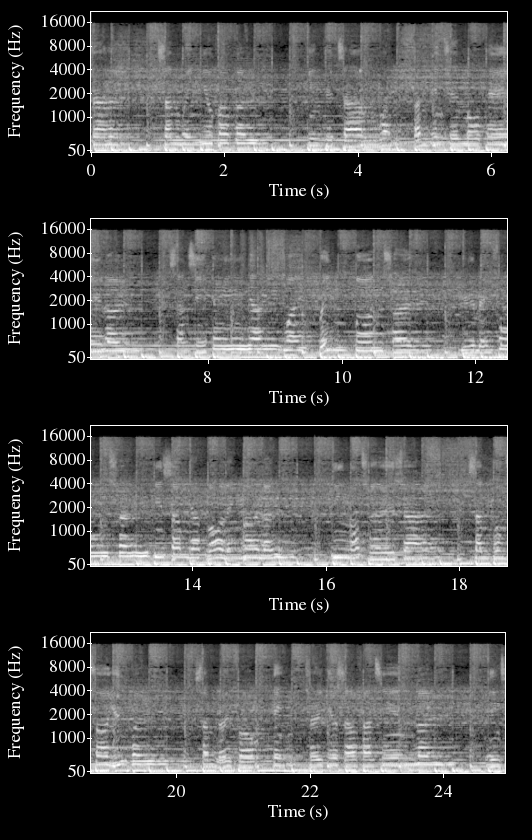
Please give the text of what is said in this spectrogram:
着，神永耀扩举，坚决站位，奋拼全无疲累。神是被恩惠永伴随，如微风吹，遍渗入我灵爱里，见我随着，神同在远去，心里复兴，除掉愁烦前累，迎前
